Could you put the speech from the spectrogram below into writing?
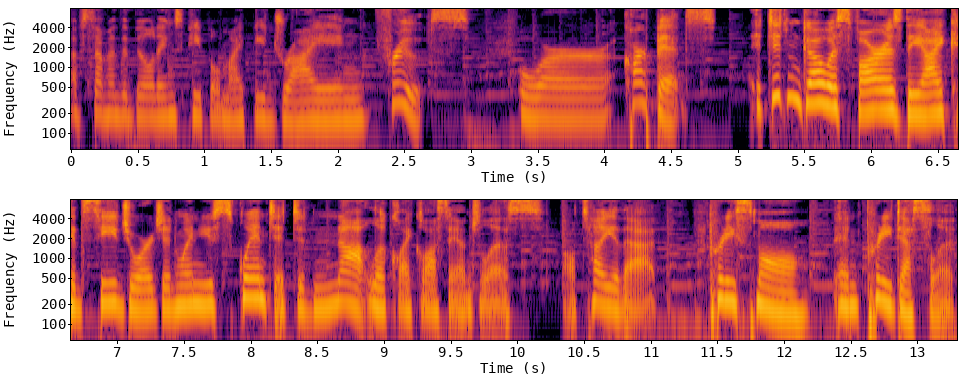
of some of the buildings, people might be drying fruits or carpets it didn't go as far as the eye could see, George. And when you squint, it did not look like Los Angeles. I'll tell you that. Pretty small and pretty desolate.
